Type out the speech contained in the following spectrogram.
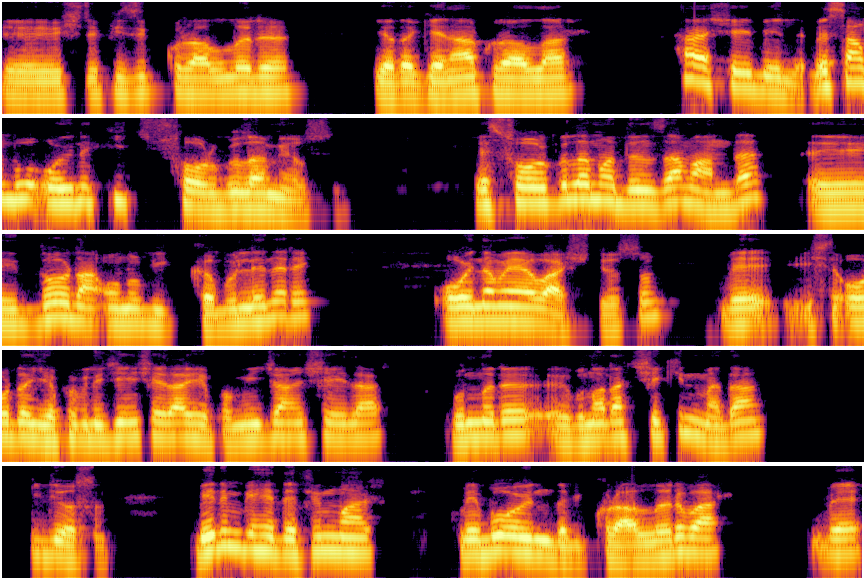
e, işte fizik kuralları ya da genel kurallar her şey belli. Ve sen bu oyunu hiç sorgulamıyorsun. Ve sorgulamadığın zaman da e, doğrudan onu bir kabullenerek oynamaya başlıyorsun. Ve işte orada yapabileceğin şeyler, yapamayacağın şeyler, bunları e, bunlardan çekinmeden gidiyorsun. Benim bir hedefim var ve bu oyunda bir kuralları var ve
